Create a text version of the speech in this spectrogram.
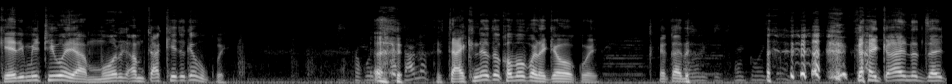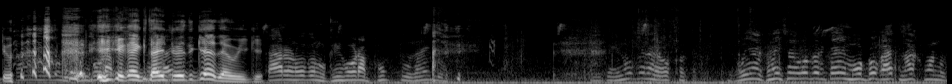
કેરી મીઠી હોય આમ મોર આમ ચાખી તો કેવું કોઈ આપણે કોઈ ખાતા નથી. ચાખીને તો ખબર પડે કેવો કોઈ એકાદ. કાંઈ કાંઈ નથી ચાટ્યું ઈ કે કાંઈક ચાટ્યું હોય તો ક્યાં જવું કે કારણ વગરનું ઘીહોડા ફૂંકતું જાય છે. ઈ કઈ નો વખત. ભોયા ઘાસા વગર કાંઈ મોઢું હાથ નાખવાનું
